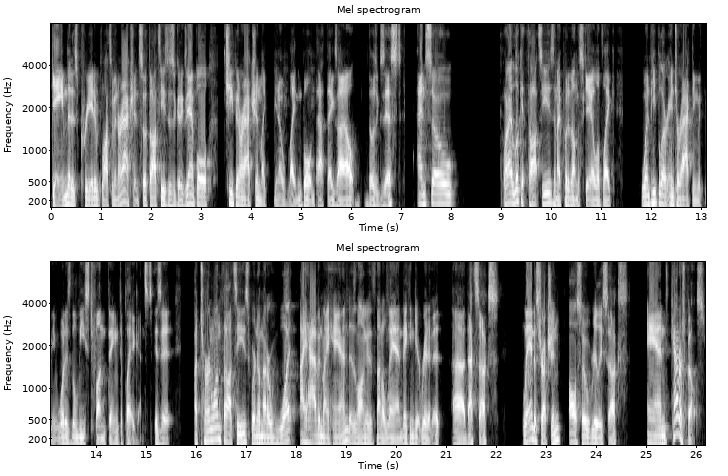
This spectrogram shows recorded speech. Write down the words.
game that is created with lots of interaction. So Thoughtseize is a good example. Cheap interaction, like you know, Lightning Bolt and Path to Exile, those exist. And so when I look at Thoughtseize and I put it on the scale of like when people are interacting with me, what is the least fun thing to play against? Is it a turn one Thoughtseize where no matter what I have in my hand, as long as it's not a land, they can get rid of it. Uh, that sucks. Land destruction also really sucks. And counter spells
